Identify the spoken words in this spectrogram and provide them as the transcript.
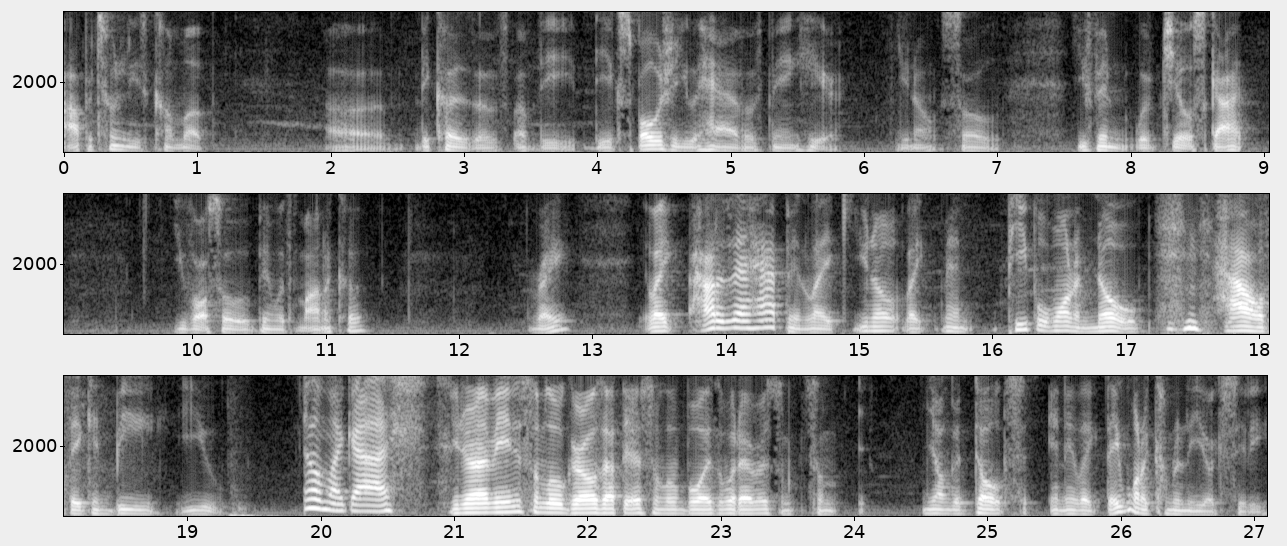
opportunities come up uh, because of, of the the exposure you have of being here. You know, so you've been with Jill Scott. You've also been with Monica, right? Like, how does that happen? Like, you know, like man, people want to know how they can be you. Oh my gosh. You know what I mean? Some little girls out there, some little boys or whatever, some some young adults, and they like they want to come to New York City.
